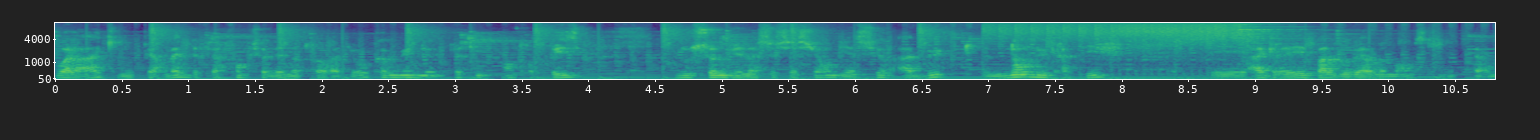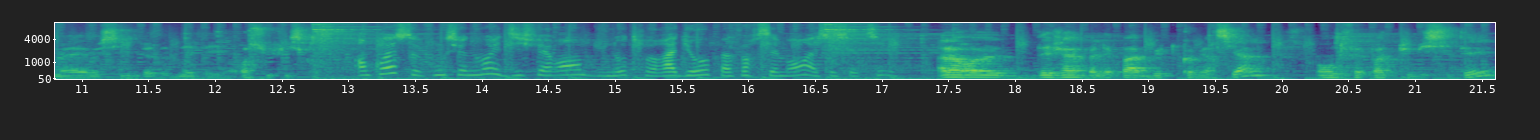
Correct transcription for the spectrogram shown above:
voilà, qui nous permettent de faire fonctionner notre radio comme une petite entreprise. Nous sommes une association bien sûr à but non lucratif et agréé par le gouvernement, ce qui nous permet aussi de donner des reçus fiscaux. En quoi ce fonctionnement est différent d'une autre radio, pas forcément associative? Alors euh, déjà, ben, elle n'est pas à but commercial, on ne fait pas de publicité,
